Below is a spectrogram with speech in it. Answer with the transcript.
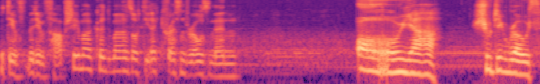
Mit dem, mit dem Farbschema könnte man es auch direkt Crescent Rose nennen. Oh ja. Shooting Rose.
